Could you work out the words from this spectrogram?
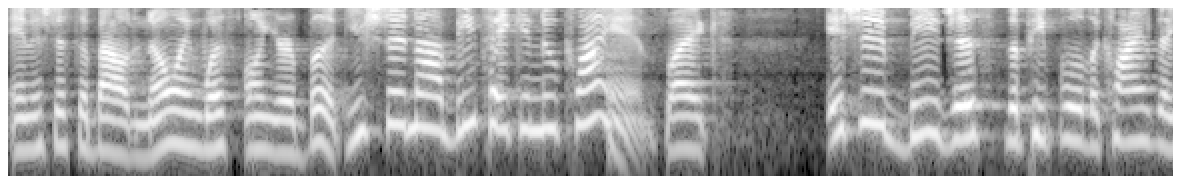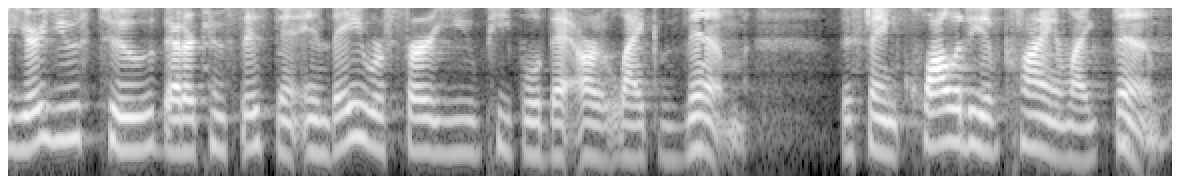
and it's just about knowing what's on your book. You should not be taking new clients. Like it should be just the people, the clients that you're used to that are consistent and they refer you people that are like them, the same quality of client like them.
